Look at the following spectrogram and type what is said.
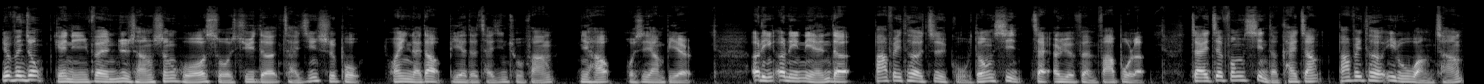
六分钟给你一份日常生活所需的财经食谱，欢迎来到比尔的财经厨房。你好，我是杨比尔。二零二零年的巴菲特致股东信在二月份发布了，在这封信的开章，巴菲特一如往常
